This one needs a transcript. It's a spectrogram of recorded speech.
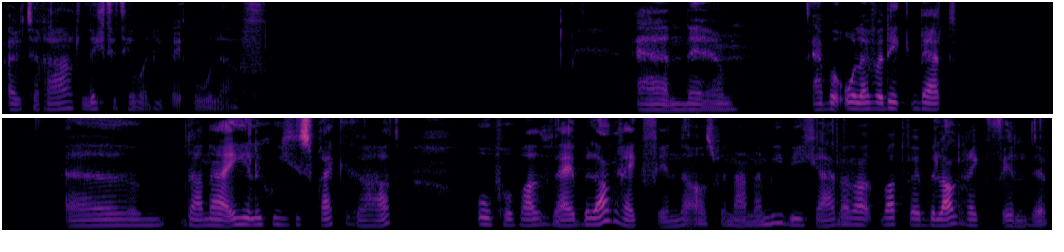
uiteraard ligt het helemaal niet bij Olaf. En uh, hebben Olaf en ik net uh, daarna hele goede gesprekken gehad over wat wij belangrijk vinden als we naar Namibië gaan en wat wij belangrijk vinden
